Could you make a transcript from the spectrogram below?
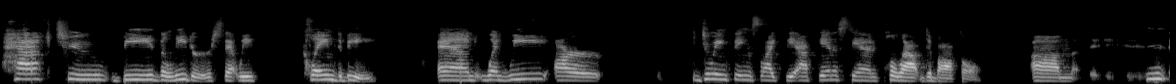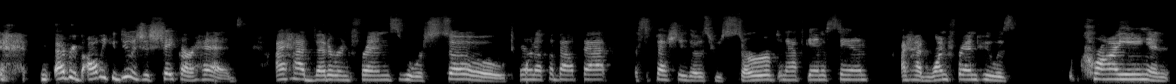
have to be the leaders that we claim to be, and when we are doing things like the Afghanistan pullout debacle, um, every all we could do is just shake our heads. I had veteran friends who were so torn up about that, especially those who served in Afghanistan. I had one friend who was crying and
